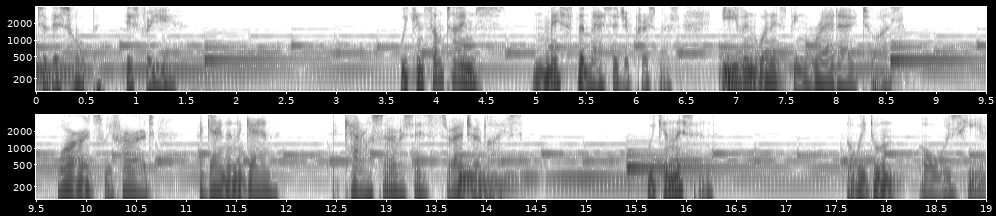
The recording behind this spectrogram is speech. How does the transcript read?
to This Hope is for You. We can sometimes miss the message of Christmas, even when it's being read out to us. Words we've heard again and again at carol services throughout our lives. We can listen, but we don't always hear.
